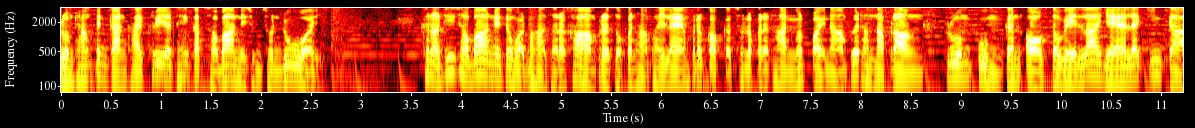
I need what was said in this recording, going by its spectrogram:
รวมทั้งเป็นการคลายเครียดให้กับชาวบ้านในชุมชนด้วย ขณะที่ชาวบ้านในจังหวัดมหาสารคามประสบปัญหาภัยแล้งประกอบกับชลประทานงดปล่อยน้ำเพื่อทำนาปรัง รวมกลุ่มกันออกตะเวนล่าแย้และกิ้งก่า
